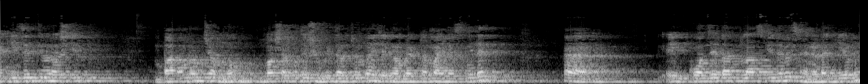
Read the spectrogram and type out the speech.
একই জাতীয় রাশি বানানোর জন্য করতে সুবিধার জন্য, এই জায়গায় আমরা একটা মাইনাস নিলে হ্যাঁ এই কজেটা প্লাস হয়ে যাবে সাইনেটা কি হবে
